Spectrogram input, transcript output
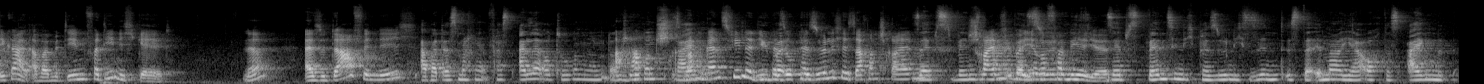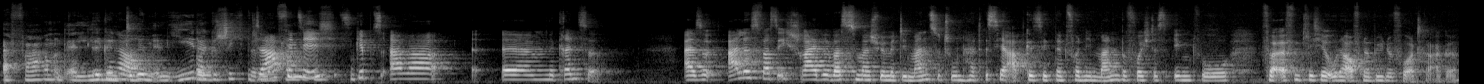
egal, aber mit denen verdiene ich Geld. Ne? Also da finde ich. Aber das machen fast alle Autorinnen und Aha, Autoren das schreiben. machen ganz viele, die über- so persönliche Sachen schreiben. selbst wenn sie schreiben über ihre persönlich- Familie. Selbst wenn sie nicht persönlich sind, ist da immer ja auch das eigene Erfahren und Erleben Genau. drin in jeder Und Geschichte. Da finde ich, gibt es aber ähm, eine Grenze. Also alles, was ich schreibe, was zum Beispiel mit dem Mann zu tun hat, ist ja abgesegnet von dem Mann, bevor ich das irgendwo veröffentliche oder auf einer Bühne vortrage.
